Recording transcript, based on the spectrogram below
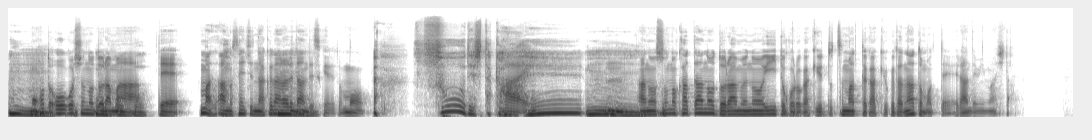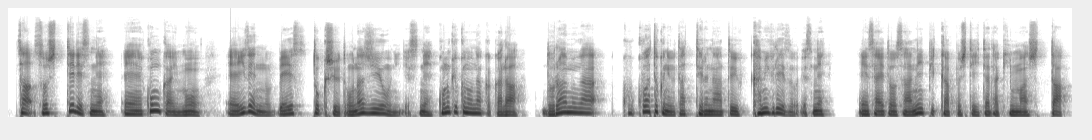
うんうん。もう本当大御所のドラマーで、まあ、あの先日亡くなられたんですけれども、そうでしたか、はい。ううん。ん。あのその方のドラムのいいところがぎゅっと詰まった楽曲だなと思って選んでみました。さあ、そしてですね、えー今回も、えー以前のベース特集と同じようにですね、この曲の中からドラムがここは特に歌ってるなという神フレーズをですね、えー斉藤さんにピックアップしていただきました。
